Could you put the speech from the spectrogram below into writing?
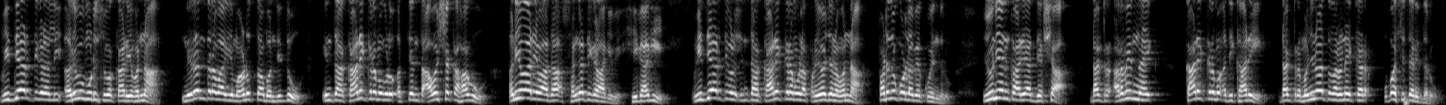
ವಿದ್ಯಾರ್ಥಿಗಳಲ್ಲಿ ಅರಿವು ಮೂಡಿಸುವ ಕಾರ್ಯವನ್ನು ನಿರಂತರವಾಗಿ ಮಾಡುತ್ತಾ ಬಂದಿದ್ದು, ಇಂತಹ ಕಾರ್ಯಕ್ರಮಗಳು ಅತ್ಯಂತ ಅವಶ್ಯಕ ಹಾಗೂ ಅನಿವಾರ್ಯವಾದ ಸಂಗತಿಗಳಾಗಿವೆ. ಹೀಗಾಗಿ ವಿದ್ಯಾರ್ಥಿಗಳು ಇಂತಹ ಕಾರ್ಯಕ್ರಮಗಳ ಪ್ರಯೋಜನವನ್ನು ಪಡೆದುಕೊಳ್ಳಬೇಕು ಎಂದರು. ಯೂನಿಯನ್ ಕಾರ್ಯಾಧ್ಯಕ್ಷ ಡಾಕ್ಟರ್ ಅರವಿಂದ್ ನಾಯ್ಕ್, ಕಾರ್ಯಕ್ರಮ ಅಧಿಕಾರಿ ಡಾಕ್ಟರ್ ಮಂಜುನಾಥ್ ವರ್ಣೇಕರ್ ಉಪಸ್ಥಿತರಿದ್ದರು.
